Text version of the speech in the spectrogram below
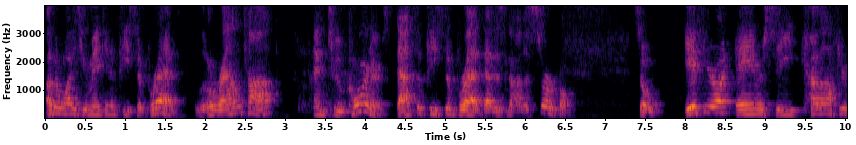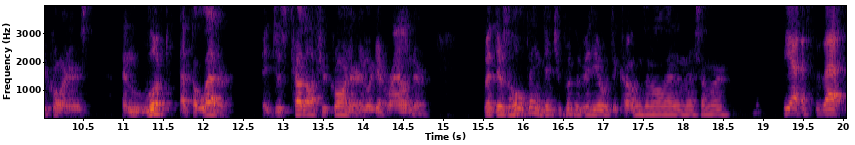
Otherwise, you're making a piece of bread, a little round top and two corners. That's a piece of bread. That is not a circle. So if you're on A or C, cut off your corners and look at the letter and just cut off your corner. It'll get rounder. But there's a whole thing. Didn't you put the video with the cones and all that in there somewhere? yes, that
